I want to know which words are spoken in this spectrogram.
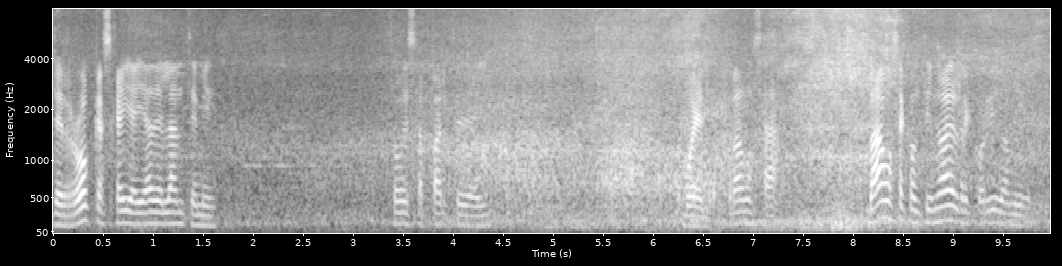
de rocas que hay allá adelante, miren toda esa parte de ahí. Bueno, vamos a, vamos a continuar el recorrido, amigos.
